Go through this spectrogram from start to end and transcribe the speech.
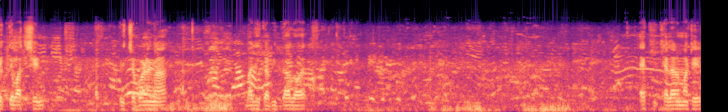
দেখতে পাচ্ছেন এই চপাডাঙ্গা বালিকা বিদ্যালয়। একই খেলার মাঠের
